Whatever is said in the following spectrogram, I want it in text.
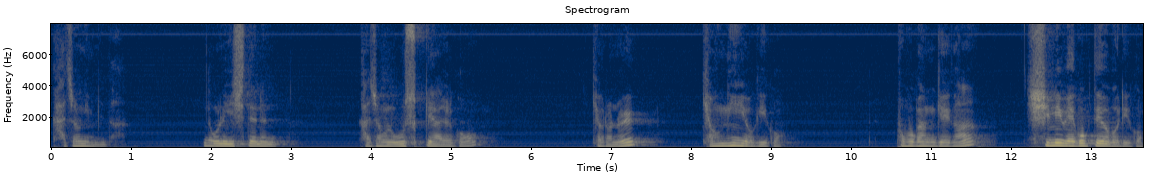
가정입니다. 근데 오늘 이 시대는 가정을 우습게 알고 결혼을 경히 여기고 부부 관계가 심히 왜곡되어 버리고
